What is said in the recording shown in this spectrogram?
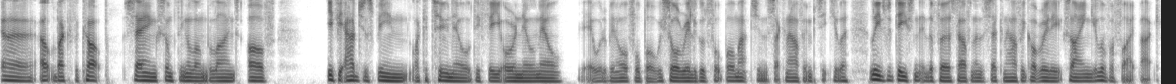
uh, out the back of the Kop saying something along the lines of, "If it had just been like a two 0 defeat or a nil nil, it would have been awful." But we saw a really good football match in the second half, in particular. Leeds were decent in the first half, and then the second half it got really exciting. You love a fight back.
